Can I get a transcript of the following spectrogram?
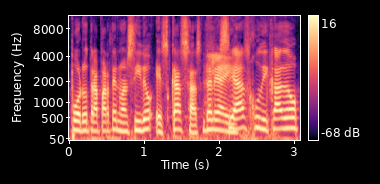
por otra parte, no han sido escasas. Se ha adjudicado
